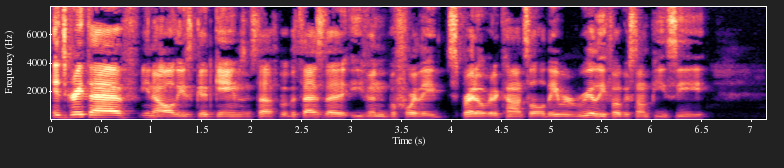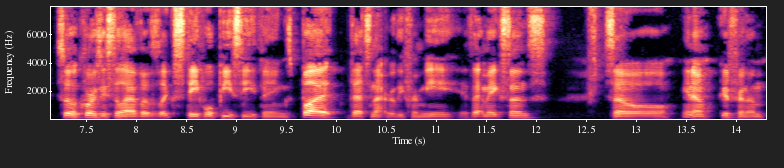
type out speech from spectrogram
it's great to have you know all these good games and stuff, but Bethesda, even before they spread over to console, they were really focused on PC. So of course they still have those like staple PC things, but that's not really for me, if that makes sense. So you know, good for them.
